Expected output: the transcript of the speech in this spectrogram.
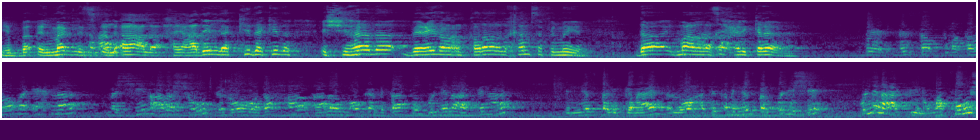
يبقى المجلس تمام. الأعلى هيعادل لك كده كده الشهادة بعيدا عن قرار في المية. ده المعنى الأصح للكلام. بالظبط. ما طالما إحنا ماشيين على الشروط اللي هو وضعها على الموقع بتاعته كلنا عارفينها بالنسبة للجامعات اللي هو حاططها بالنسبة لكل شيء كلنا عارفينه ما فيهوش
